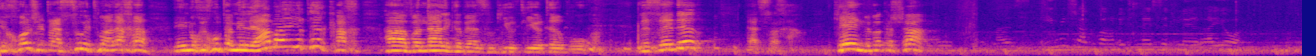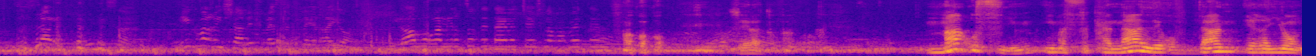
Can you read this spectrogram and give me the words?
ככל שתעשו את מהלך הנוכחות המלאה מהר יותר, כך ההבנה לגבי הזוגיות תהיה יותר ברורה. בסדר? בהצלחה. כן, בבקשה. לא? שאלה טובה. מה עושים עם הסכנה לאובדן הריון?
